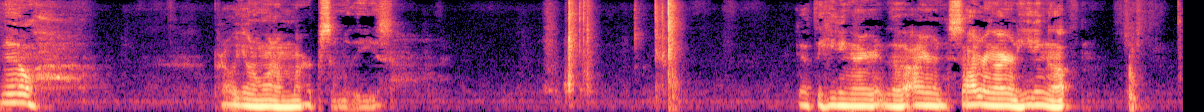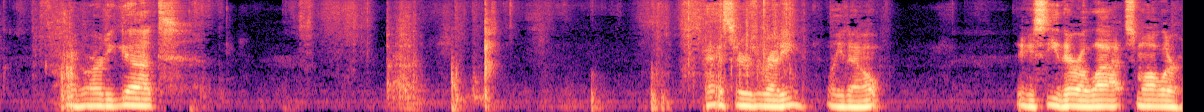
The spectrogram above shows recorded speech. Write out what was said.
Now, probably going to want to mark some of these. Got the heating iron, the iron, soldering iron heating up. I've already got capacitors ready, laid out. You can see they're a lot smaller.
